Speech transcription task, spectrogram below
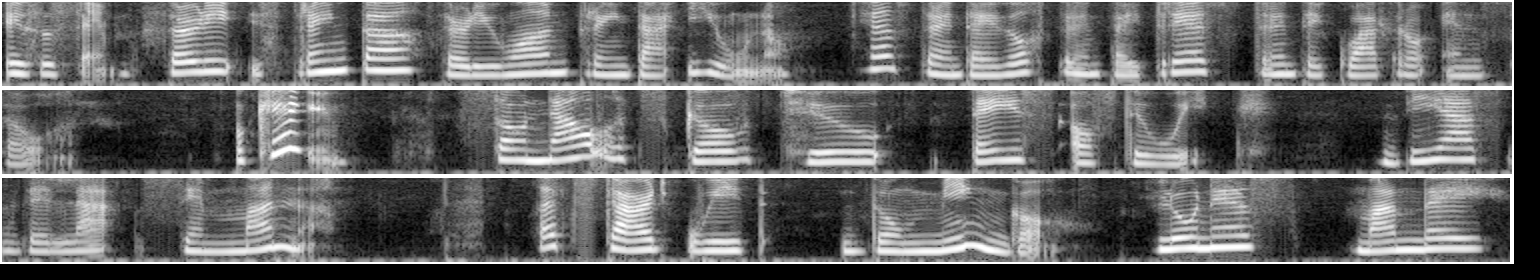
is the same. 30 is treinta, thirty-one, treinta y uno. Yes, treinta y dos, treinta y tres, treinta y cuatro, and so on. Okay, so now let's go to days of the week. Días de la semana. Let's start with domingo. Lunes, Monday,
